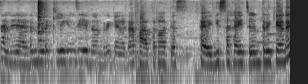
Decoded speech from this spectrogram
സന്നിധാനം ഇവിടെ ക്ലീൻ ചെയ്തോണ്ടിരിക്കാണ് കേട്ടോ. പാത്രങ്ങളൊക്കെ കഴുകി സഹായിച്ചുകൊണ്ടിരിക്കാണ്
